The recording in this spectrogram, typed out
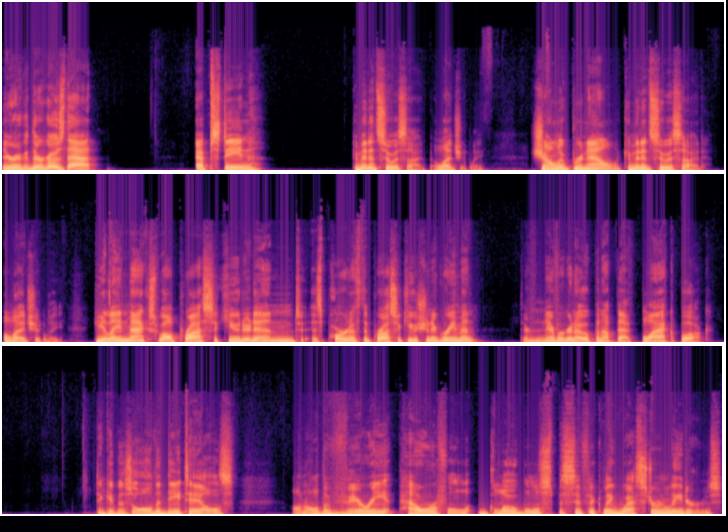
there, there goes that. Epstein committed suicide, allegedly. Jean Luc Brunel committed suicide, allegedly. Ghislaine Maxwell prosecuted, and as part of the prosecution agreement, they're never going to open up that black book to give us all the details on all the very powerful global, specifically Western leaders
